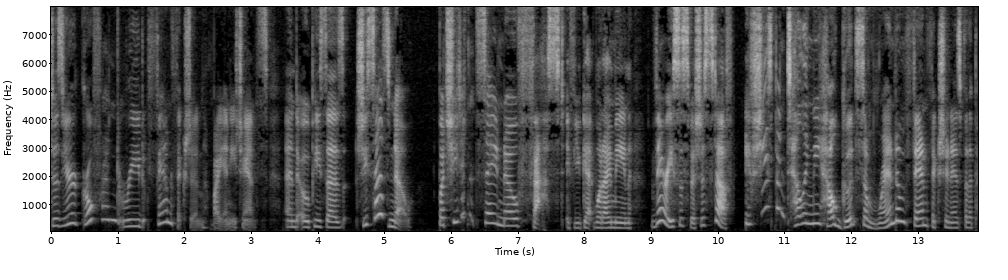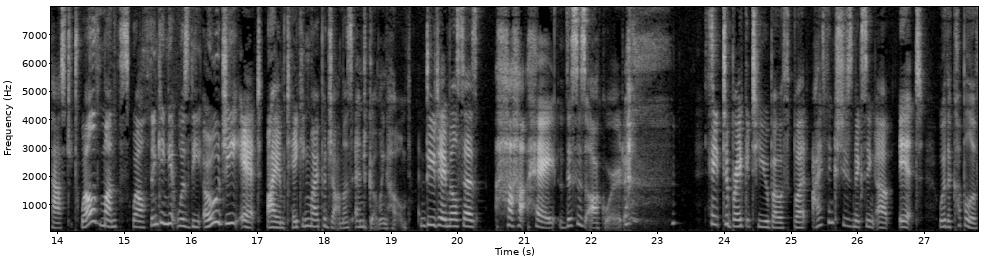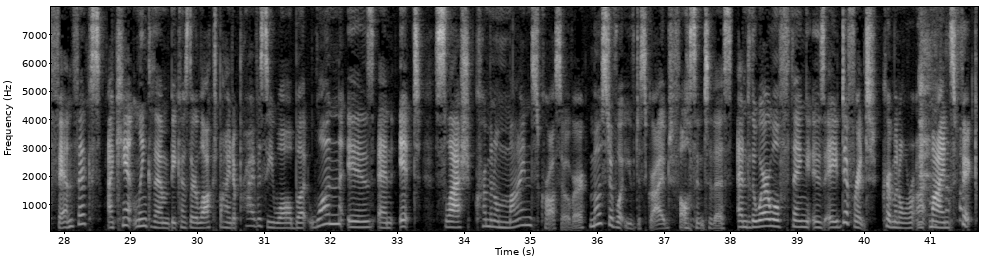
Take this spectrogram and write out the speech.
does your girlfriend read fan fiction by any chance?" And OP says, "She says no." But she didn't say no fast, if you get what I mean. Very suspicious stuff. If she's been telling me how good some random fanfiction is for the past 12 months while thinking it was the OG it, I am taking my pajamas and going home. DJ Mill says, haha, hey, this is awkward. Hate to break it to you both, but I think she's mixing up it with a couple of fanfics. I can't link them because they're locked behind a privacy wall, but one is an it slash criminal minds crossover. Most of what you've described falls into this, and the werewolf thing is a different criminal r- uh, minds fic.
